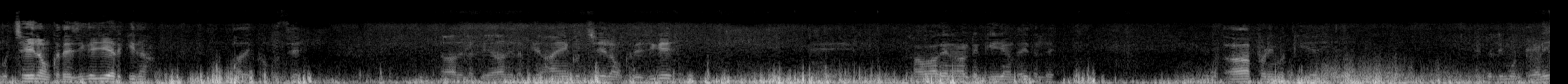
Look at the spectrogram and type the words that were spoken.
ਗੁੱਛੇ ਹੀ ਲੌਂਕਦੇ ਸੀਗੇ ਜੀ ਐਰਕੀ ਦਾ ਆ ਦੇਖੋ ਗੁੱਛੇ ਆਹ ਦੇ ਲੱਗੇ, ਆਹ ਦੇ ਲੱਗੇ। ਐਂ ਗੁੱਛੇ ਲੌਂਕਦੇ ਸੀਗੇ। ਹਵਾ ਦੇ ਨਾਲ ਡਿੱਗੀ ਜਾਂਦਾ ਸੀ ਥੱਲੇ। ਆ ਆਪਣੀ ਮੱਕੀ ਹੈ ਜੀ। ਇਹ ਦਿੱਲੀ ਮੋਟਰ ਵਾਲੀ।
